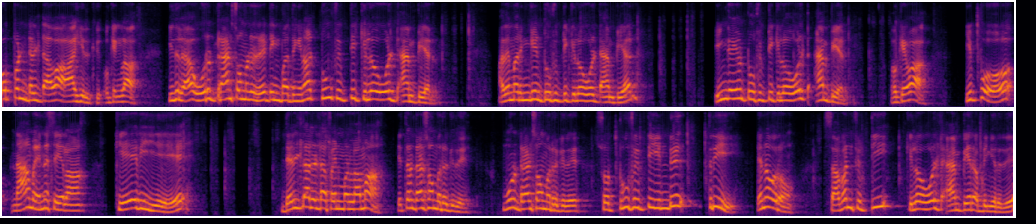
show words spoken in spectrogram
ஓப்பன் டெல்டாவாக ஆகியிருக்கு. ஓகேங்களா? இதில் ஒரு டிரான்ஸ்ஃபார்மர் ரேட்டிங் பார்த்தீங்கன்னா two fifty kilo volt ampere அதே மாதிரி இங்கேயும் two fifty kilo volt ampere இங்கேயும் two fifty kilo volt ampere ஓகேவா இப்போது நாம் என்ன செய்யலாம்? கேவிஏ டெல்டா டெல்டா ஃபைன் பண்ணலாமா? எத்தனை டிரான்ஸ்ஃபார்மர் இருக்குது? மூணு டிரான்ஸ்ஃபார்மர் இருக்குது. So two fifty into three என்ன வரும்? Seven fifty kilo volt ampere அப்படிங்கிறது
